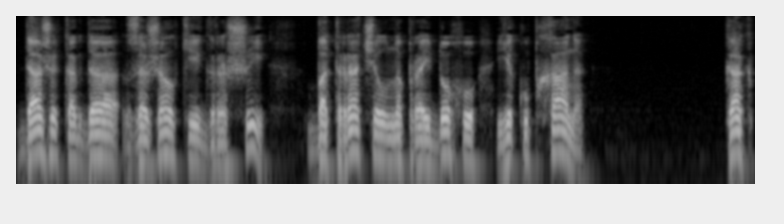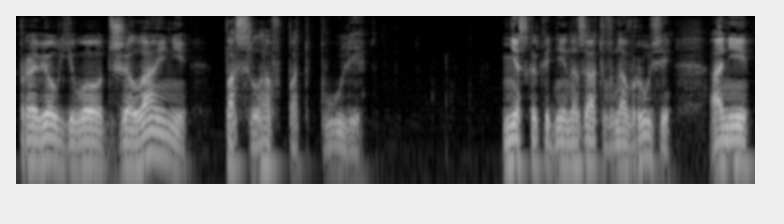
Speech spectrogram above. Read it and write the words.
даже когда за жалкие гроши батрачил на пройдоху Якубхана, как провел его Джелайни, послав под пули. Несколько дней назад в Наврузе они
